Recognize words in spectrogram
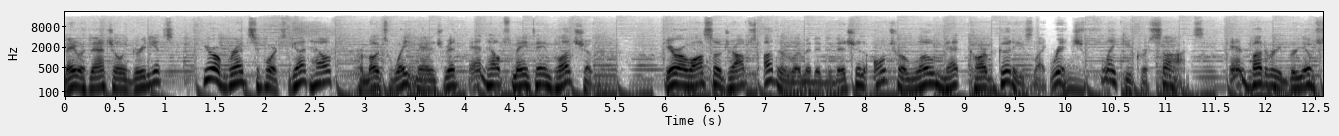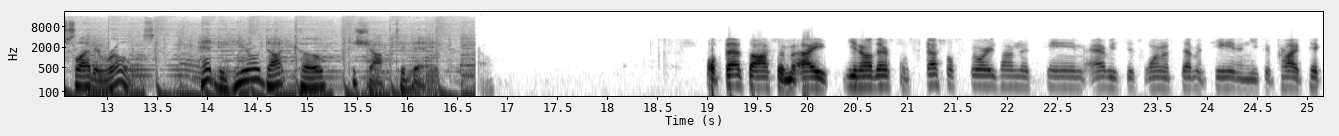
Made with natural ingredients, Hero Bread supports gut health, promotes weight management, and helps maintain blood sugar. Hero also drops other limited edition ultra low net carb goodies like rich, flaky croissants and buttery brioche slider rolls. Head to hero.co to shop today. Well, that's awesome. I, you know, there's some special stories on this team. Abbie's just one of 17, and you could probably pick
